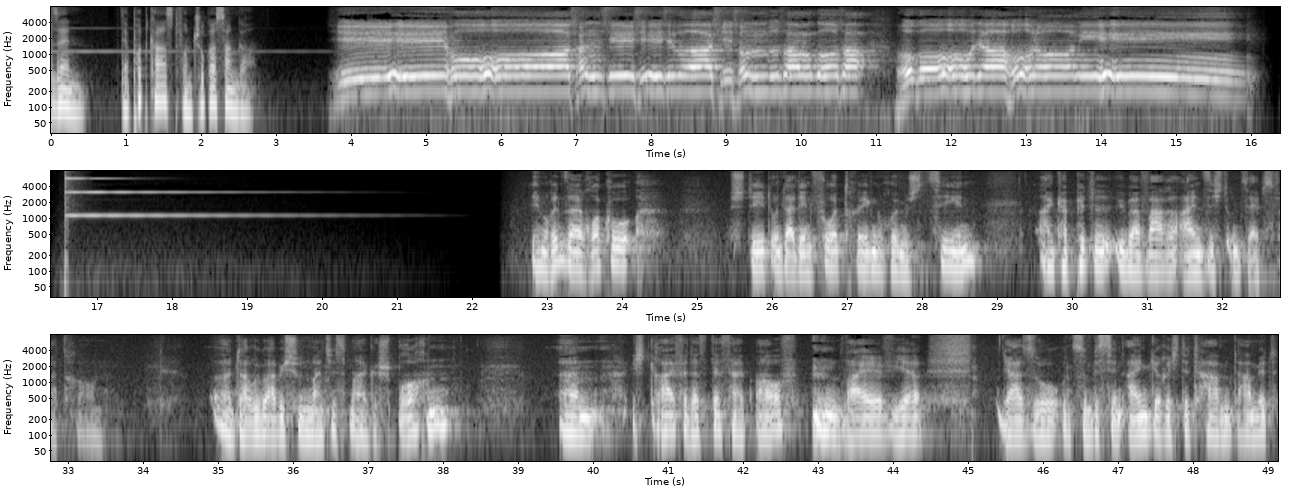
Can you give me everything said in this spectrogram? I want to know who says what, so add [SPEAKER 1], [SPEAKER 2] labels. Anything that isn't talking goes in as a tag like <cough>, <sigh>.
[SPEAKER 1] Zen, der Podcast von Choka Sangha.
[SPEAKER 2] Im Rinzai Rocco steht unter den Vorträgen römisch 10 ein Kapitel über wahre Einsicht und Selbstvertrauen. Äh, darüber habe ich schon manches Mal gesprochen. Ähm, ich greife das deshalb auf, <clears throat> weil wir ja so uns so ein bisschen eingerichtet haben damit,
